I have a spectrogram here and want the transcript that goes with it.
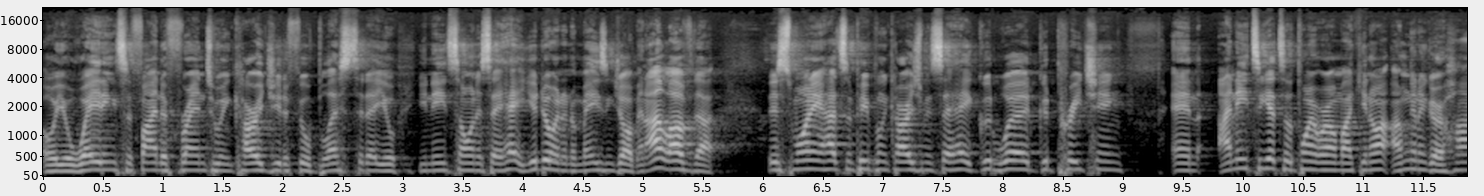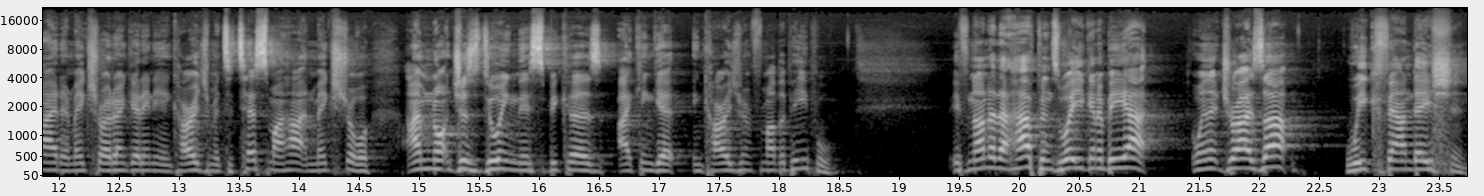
or you're waiting to find a friend to encourage you to feel blessed today? you you need someone to say, Hey, you're doing an amazing job. And I love that. This morning I had some people encourage me and say, Hey, good word, good preaching. And I need to get to the point where I'm like, you know what? I'm going to go hide and make sure I don't get any encouragement to test my heart and make sure I'm not just doing this because I can get encouragement from other people. If none of that happens, where are you going to be at? When it dries up, weak foundation.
